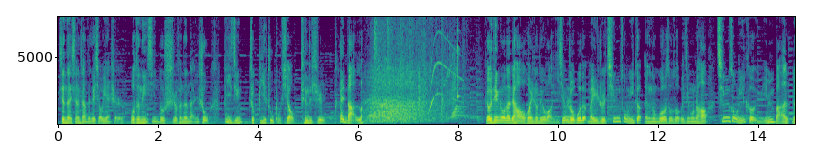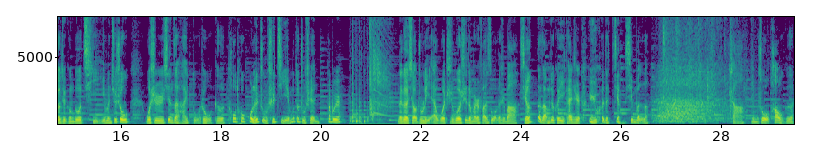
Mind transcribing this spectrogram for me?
现在想想那个小眼神，我的内心都十分的难受。毕竟这憋住不笑真的是太难了。各位听众，大家好，欢迎收听由网易新闻首播的每日轻松一刻。您通过搜索微信公众号“轻松一刻”语音版了解更多奇闻趣事哦。我是现在还躲着我哥偷偷过来主持节目的主持人大波儿。那个小助理，我直播室的门反锁了是吧？行，那咱们就可以开始愉快的讲新闻了。啥？你们说我怕我哥？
